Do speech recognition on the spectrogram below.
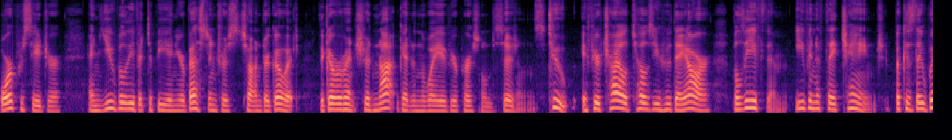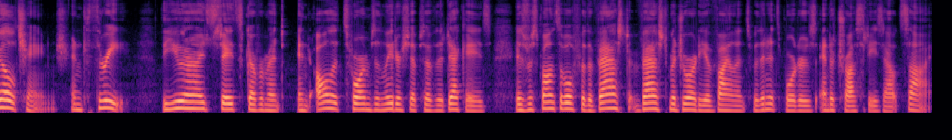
or procedure, and you believe it to be in your best interest to undergo it, the government should not get in the way of your personal decisions. 2. If your child tells you who they are, believe them, even if they change, because they will change. And 3. The United States government, in all its forms and leaderships over the decades, is responsible for the vast, vast majority of violence within its borders and atrocities outside.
